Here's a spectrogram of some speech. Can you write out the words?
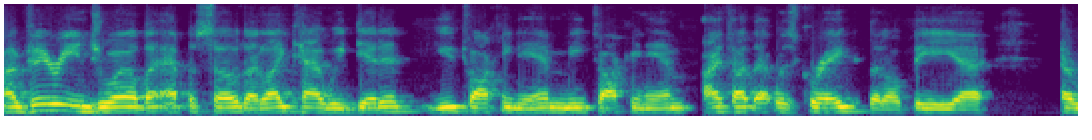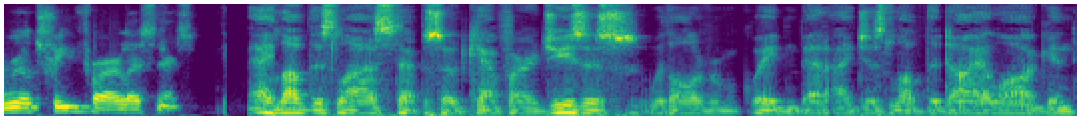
a very enjoyable episode. I liked how we did it. You talking to him, me talking to him. I thought that was great. That'll be uh, a real treat for our listeners. I love this last episode, Campfire Jesus, with Oliver McQuaid and Ben. I just love the dialogue and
